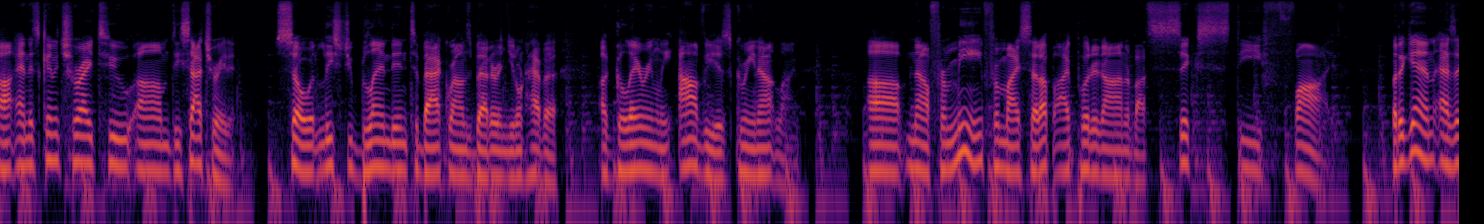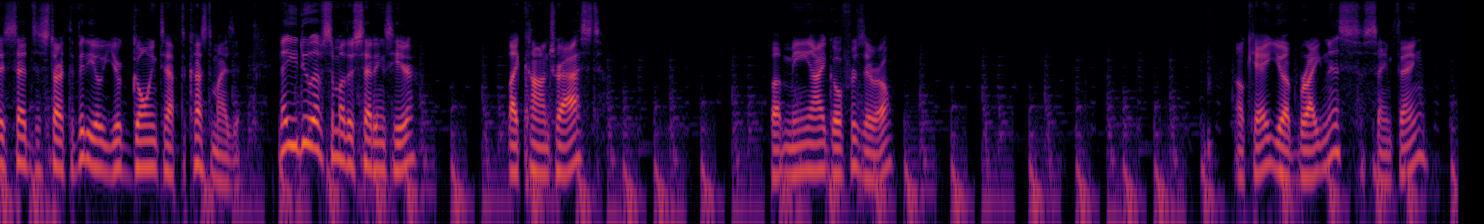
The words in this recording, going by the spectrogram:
Uh, and it's going to try to um, desaturate it. So at least you blend into backgrounds better and you don't have a, a glaringly obvious green outline. Uh, now for me, for my setup, I put it on about 65. But again, as I said to start the video, you're going to have to customize it. Now you do have some other settings here, like contrast. But me, I go for zero. Okay, you have brightness, same thing. If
